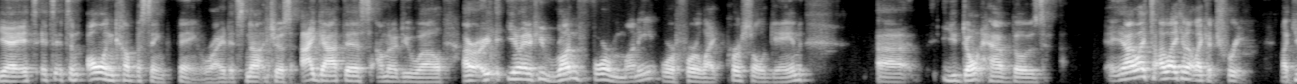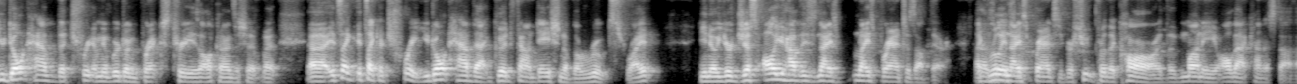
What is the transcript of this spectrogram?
Yeah, it's it's it's an all-encompassing thing, right? It's not just I got this, I'm gonna do well. Or you know, and if you run for money or for like personal gain, uh, you don't have those. And I like to I liken it like a tree. Like you don't have the tree. I mean, we're doing bricks, trees, all kinds of shit, but uh, it's like it's like a tree. You don't have that good foundation of the roots, right? You know, you're just all you have these nice nice branches up there, like That's really nice branches. If you're shooting for the car, the money, all that kind of stuff.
